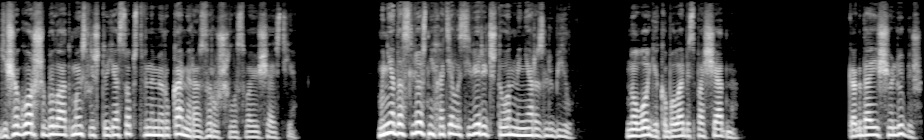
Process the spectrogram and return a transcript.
Еще горше было от мысли, что я собственными руками разрушила свое счастье. Мне до слез не хотелось верить, что он меня разлюбил, но логика была беспощадна. Когда еще любишь,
